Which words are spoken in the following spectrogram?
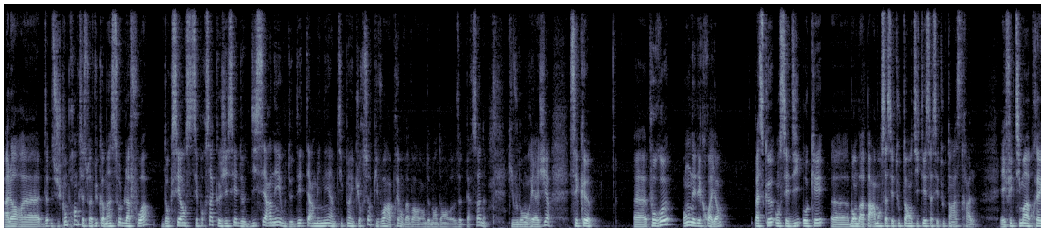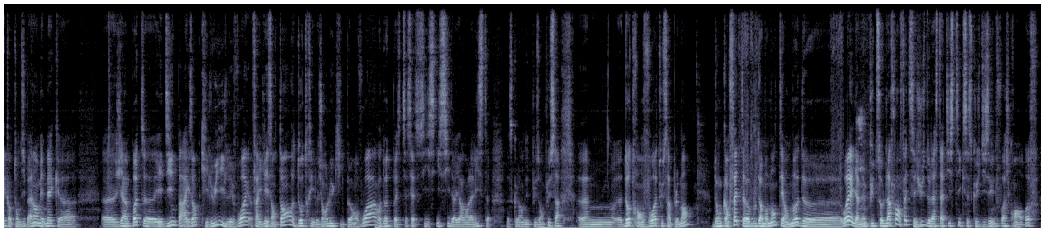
Alors, euh, je comprends que ça soit vu comme un saut de la foi. Donc, c'est pour ça que j'essaie de discerner ou de déterminer un petit peu un curseur, puis voir après, on va voir en demandant aux autres personnes qui voudront réagir. C'est que euh, pour eux, on est des croyants parce qu'on s'est dit, ok, euh, bon, bah apparemment, ça c'est tout le temps entité, ça c'est tout le temps astral. Et effectivement, après, quand on dit, bah non, mais mec, euh, j'ai un pote, euh, Edine par exemple, qui lui, il les voit, enfin il les entend, d'autres, Jean-Luc, il peut en voir, d'autres, ici d'ailleurs dans la liste, parce que là on est de plus en plus, ça, euh, d'autres en voient tout simplement. Donc en fait, au bout d'un moment, tu es en mode, ouais, il n'y a même plus de saut de la foi, en fait c'est juste de la statistique, c'est ce que je disais une fois, je crois, en off,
